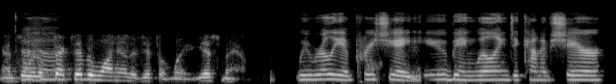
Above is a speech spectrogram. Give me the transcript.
And so uh-huh. it affects everyone in a different way. Yes, ma'am we really appreciate you being willing to kind of share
